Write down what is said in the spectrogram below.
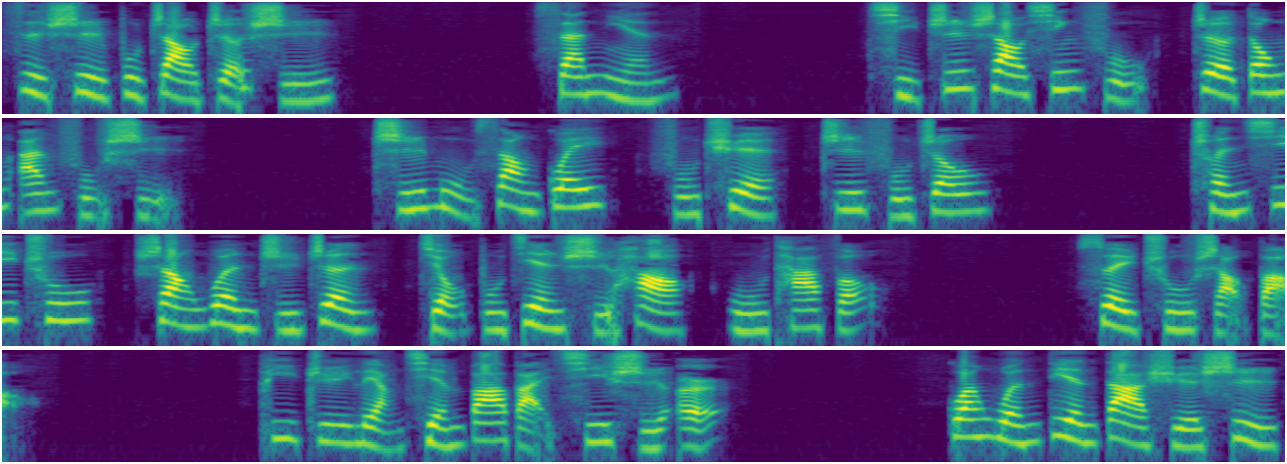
自是不召者时。三年，起知绍兴府，浙东安抚使。持母丧归，福阙知福州。淳熙初，上问执政，久不见史号，无他否？遂出少报。P.G. 两千八百七十二。观文殿大学士。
